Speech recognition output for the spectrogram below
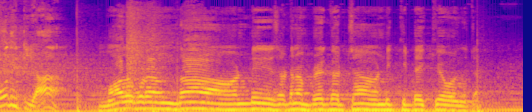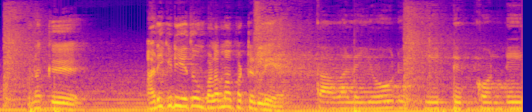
மோதிட்டியா? மோதக்கூடாது தான் வண்டி சட்டன பிரேக் அடிச்சான் வண்டி கிட்ட கீழே விழுந்துட்டான். உனக்கு அடிக்கடி எதுவும் பலமா பட்டுடலையே கவலையோடு கேட்டுக்கொண்டே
